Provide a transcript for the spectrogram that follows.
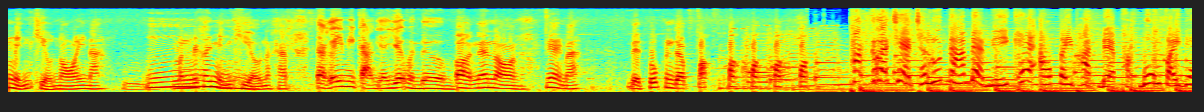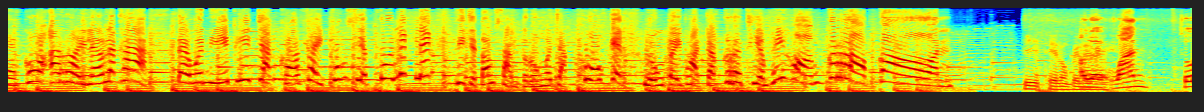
เหม็นเขียวน้อยนะมันไม่ค่อยเหม็นเขียวนะครับแต่ก็ยังมีกากใยเยอะเหมือนเดิม อ๋อแน่นอนเนี่ยเห็นไหมเด็ดปุ๊บมันจะปักปักปักปักปักผักกระเฉดชะลุดน้ำแบบนี้แค่เอาไปผัดแบบผักบุ้งไฟแดงก็อร่อยแล้วล่ะค่ะ แต่วันนี้พี่จักรขอใส่กุ้งเสียบตัวเล็กๆ ที่จะต้องสั่งตรงมาจากภูเก็ตลงไปผัดกับกระเทียมให้หอมกรอบก่อน พี่เทลงไปเอาเลเลยย วันทู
